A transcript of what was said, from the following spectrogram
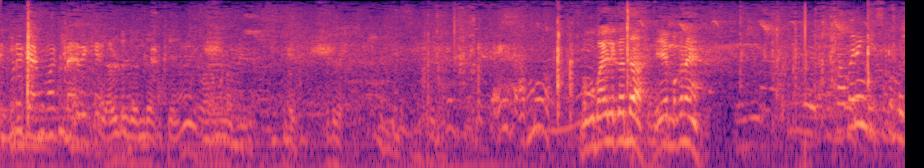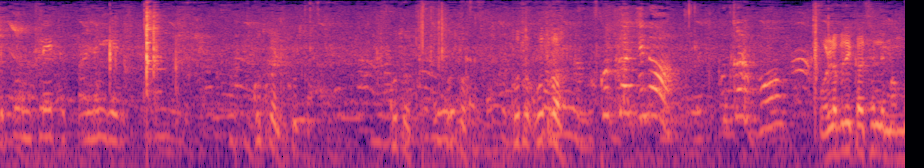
ಇಬ್ರು ಗಂಡ್ಮಕ್ಳು ಅದಕ್ಕೆ. ಎರಡು ಗಂಡು ಅದಕ್ಕೆ ಮಗು ಬಾಯ್ಲಿ ಕಂದ ಏ ಮಗನೇ. ಅವನಿಗೆ ಇಸ್ಕೊಂಡ್ಬಿಡು ಒಂದು ಪ್ಲೇಟ್. ಅಣ್ಣಂಗೆ. ಕೂತ್ಕೊಳ್ಳಿ ಕೂತ್ಕೊ ಕೂತು ಕೂತು ಕೂತು ಕೂತ್ಕೋ. ಒಳ್ಳೆ ಬದಿ ಕಳ್ಸಲ್ಲಿ ಮಮ್ಮ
